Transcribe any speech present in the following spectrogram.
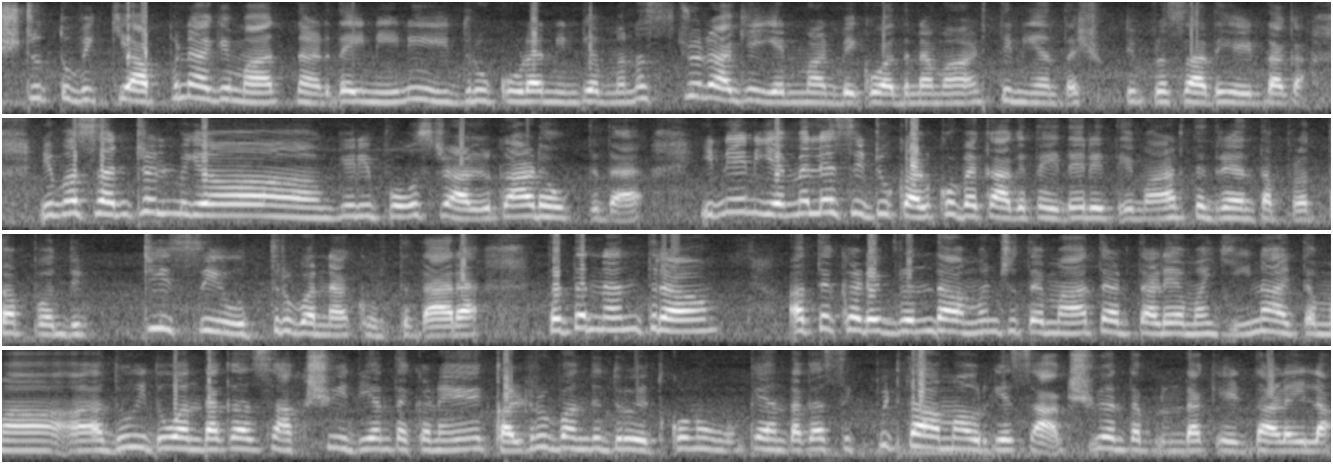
ಇಷ್ಟೊತ್ತು ವಿಕ್ಕಿ ಅಪ್ಪನಾಗೆ ಮಾತನಾಡಿದೆ, ನೀನೇ ಇದ್ದರೂ ಕೂಡ ನಿನಗೆ ಮನಸ್ಥರಾಗಿ ಏನು ಮಾಡಬೇಕು ಅದನ್ನು ಮಾಡ್ತೀನಿ ಅಂತ ಶಕ್ತಿ ಪ್ರಸಾದ್ ಹೇಳಿದಾಗ. ನಿಮ್ಮ ಸೆಂಟ್ರಲ್ ಗಿರಿ ಪೋಸ್ಟ್ ಅಲ್ಗಾಡ್ ಹೋಗ್ತಿದೆ. ಇನ್ನೇನು ಎಂ ಎಲ್ ಎ ಸೀಟು ಕಳ್ಕೊಬೇಕಾಗುತ್ತೆ ಇದೇ ರೀತಿ ಮಾಡ್ತಿದ್ರೆ ಅಂತ ಪ್ರತಾಪ್ ದಿಟ್ಟಿಸಿ ಉತ್ತರವನ್ನು ಕೊಡ್ತಿದ್ದಾರೆ. ತದನಂತರ ಅತ್ತ ಕಡೆ ಬೃಂದ ಅಮ್ಮನ ಜೊತೆ ಮಾತಾಡ್ತಾಳೆ, ಅಮ್ಮ, ಏನಾಯ್ತಮ್ಮ? ಅದು ಇದು ಅಂದಾಗ ಸಾಕ್ಷಿ ಇದೆಯಂತ ಕಣೆ. ಕಳ್ಳರು ಬಂದಿದ್ರು, ಎತ್ಕೊಂಡು ಹೋಗೋಕೆ ಅಂದಾಗ ಸಿಕ್ಬಿಡ್ತಾ ಅಮ್ಮ ಅವ್ರಿಗೆ ಸಾಕ್ಷಿ ಅಂತ ಬೃಂದ ಕೇಳ್ತಾಳೆ. ಇಲ್ಲ,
